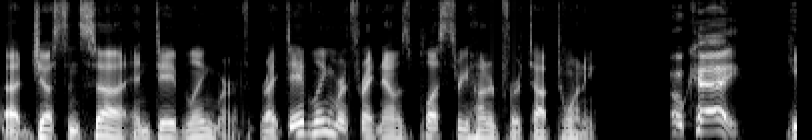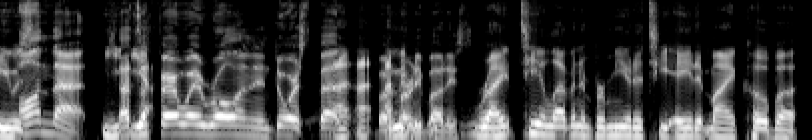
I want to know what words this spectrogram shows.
uh, Justin Suh and Dave Lingmerth, right? Dave Lingmerth right now is plus 300 for a top 20. Okay. He was on that. That's yeah. a fairway rolling endorsed bet I- I- by I mean, Birdie Buddies. Right. T11 in Bermuda, T8 at Mayakoba.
